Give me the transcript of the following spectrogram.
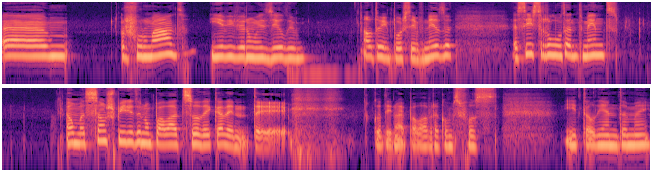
um, reformado, ia viver um exílio autoimposto em Veneza, assiste relutantemente a uma sessão espírita num palazzo decadente. Continua a palavra como se fosse italiano também.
